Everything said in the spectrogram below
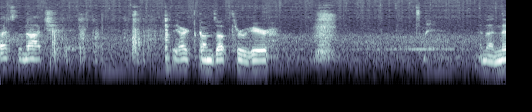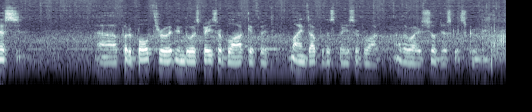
That's the notch. The arch comes up through here. And then this, uh, put a bolt through it into a spacer block if it lines up with a spacer block. Otherwise, she'll just get screwed in.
